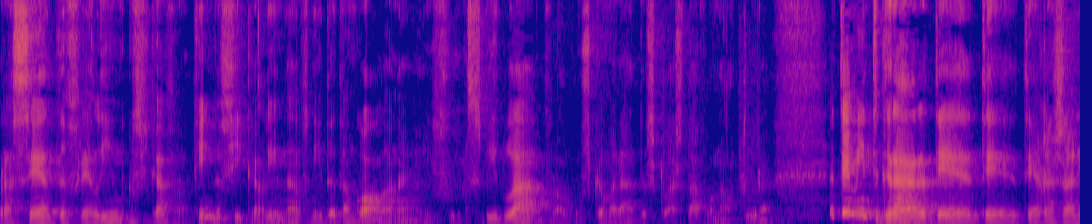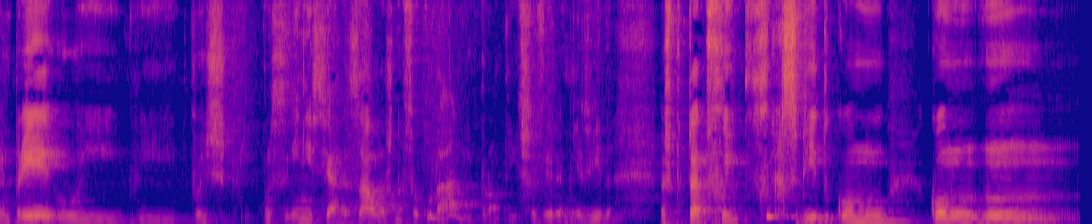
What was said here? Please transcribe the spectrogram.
para a sede da Frelimo, que, ficava, que ainda fica ali na Avenida de Angola, né? e fui recebido lá por alguns camaradas que lá estavam na altura, até me integrar, até, até, até arranjar emprego e, e depois iniciar as aulas na faculdade e pronto, e fazer a minha vida. Mas, portanto, fui, fui recebido como, como um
